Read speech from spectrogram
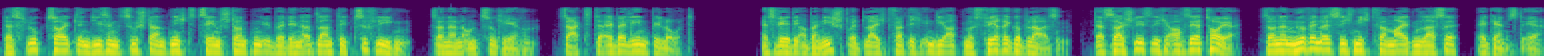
das Flugzeug in diesem Zustand nicht zehn Stunden über den Atlantik zu fliegen, sondern umzukehren, sagt der Berlin-Pilot. Es werde aber nie Sprit leichtfertig in die Atmosphäre geblasen, das sei schließlich auch sehr teuer, sondern nur wenn es sich nicht vermeiden lasse, ergänzt er.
